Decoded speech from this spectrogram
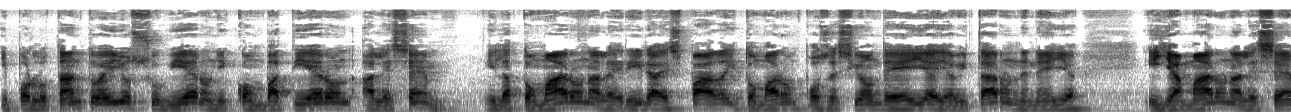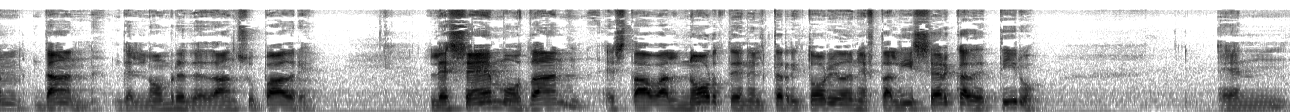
y por lo tanto ellos subieron y combatieron al Esem, y la tomaron a la herida espada y tomaron posesión de ella y habitaron en ella y llamaron a Lesem Dan, del nombre de Dan su padre. Lesem o Dan estaba al norte en el territorio de Neftalí cerca de Tiro. En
